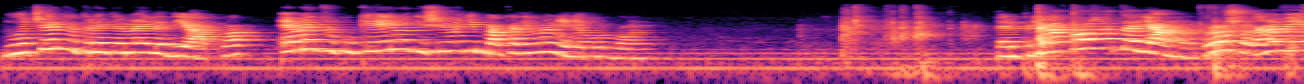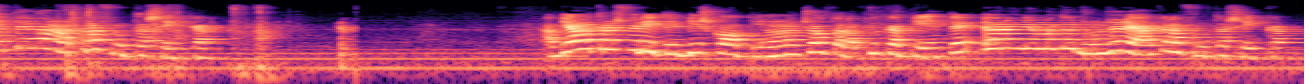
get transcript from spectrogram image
230 ml di acqua e mezzo cucchiaino di semi di bacca di vaniglia bourbon. Per prima cosa tagliamo grossolanamente la nostra frutta secca. Abbiamo trasferito i biscotti in una ciotola più capiente e ora andiamo ad aggiungere anche la frutta secca.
